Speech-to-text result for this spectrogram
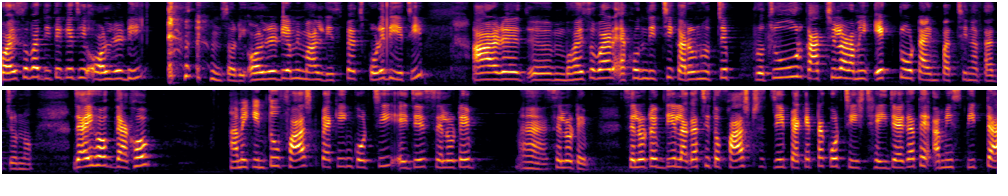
ভয়েস ওভার দিতে গেছি অলরেডি সরি অলরেডি আমি মাল ডিসপ্যাচ করে দিয়েছি। আর ভয়েস ওভার এখন দিচ্ছি কারণ হচ্ছে প্রচুর কাজ ছিল আর আমি একটুও টাইম পাচ্ছি না তার জন্য। যাই হোক, দেখো, আমি কিন্তু ফার্স্ট প্যাকিং করছি, এই যে সেলোটেপ হ্যাঁ সেলোটেপ সেলোটেপ দিয়ে লাগাচ্ছি। তো ফার্স্ট যে প্যাকেটটা করছি, সেই জায়গাতে আমি স্পিডটা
